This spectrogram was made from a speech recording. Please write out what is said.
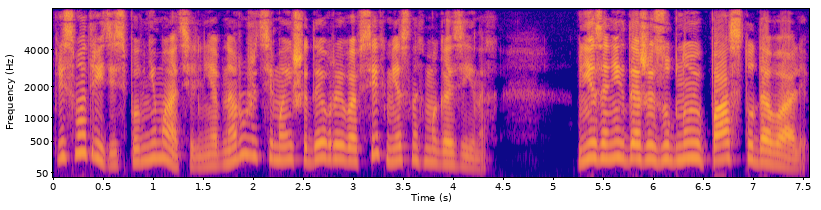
Присмотритесь повнимательнее, обнаружите мои шедевры во всех местных магазинах. Мне за них даже зубную пасту давали.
